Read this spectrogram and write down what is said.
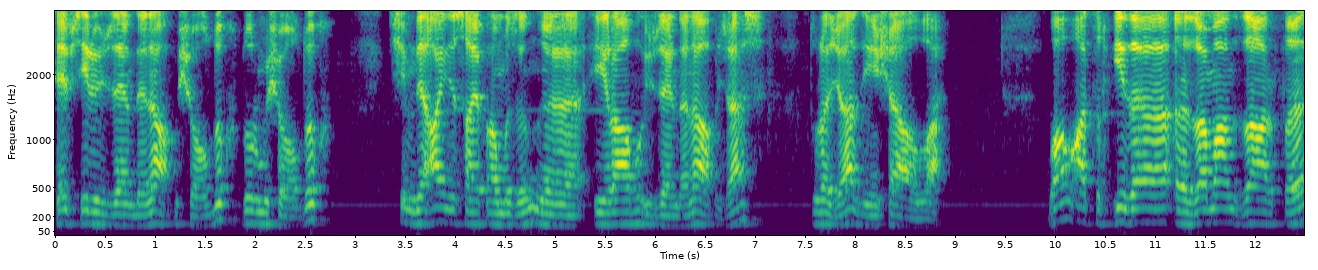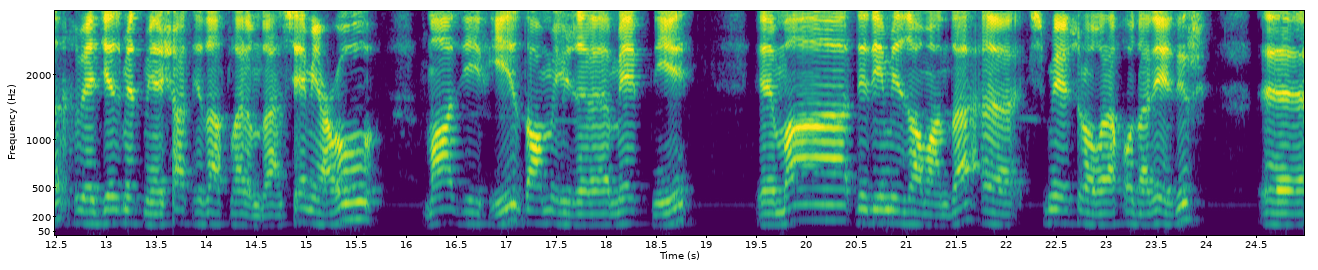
tefsiri üzerinde ne yapmış olduk? Durmuş olduk. Şimdi aynı sayfamızın e, irabı üzerinde ne yapacağız? Duracağız inşallah. Vav atıf ida e, zaman zarfı ve cezmetmeye şart edatlarından semi'u mazi fiil damme üzere mebni e, ma dediğimiz zaman da e, ismi olarak o da nedir? E,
